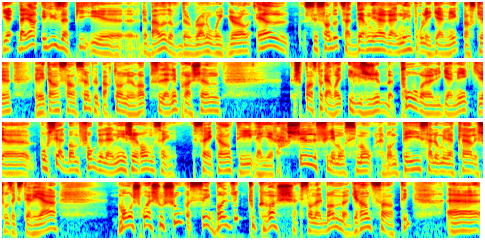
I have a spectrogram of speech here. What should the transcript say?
Il y a d'ailleurs Elisa et euh, The Ballad of the Runaway Girl. Elle, c'est sans doute sa dernière année pour les gamiques parce que elle est encensée un peu partout en Europe. L'année prochaine, je pense pas qu'elle va être éligible pour euh, les gamiques. Aussi album folk de l'année, Jérôme Cin- 50 et La Hiérarchie, Philémon Simon, l'album Pays, Salomé Leclerc, Les choses extérieures. Mon choix chouchou, c'est Bolduc tout croche, son album Grande Santé. Euh,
